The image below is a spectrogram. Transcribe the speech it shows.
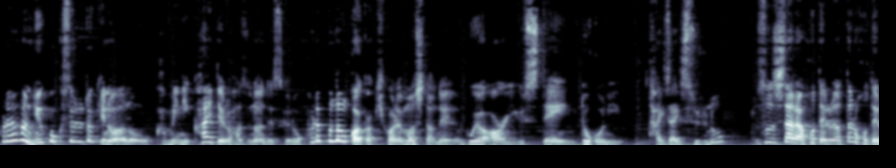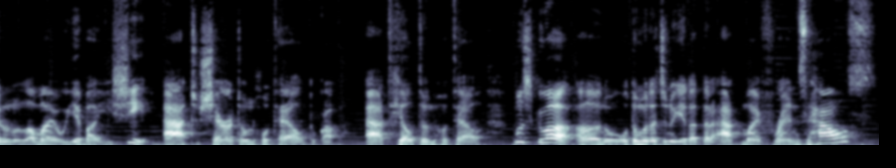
これは入国するときのあの、紙に書いてるはずなんですけど、これも何回か聞かれましたね。Where are you staying? どこに滞在するの？そしたらホテルだったらホテルの名前を言えばいいし、at Sheraton Hotel とか、at Hilton Hotel。もしくは、あの、お友達の家だったら at my friend's house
